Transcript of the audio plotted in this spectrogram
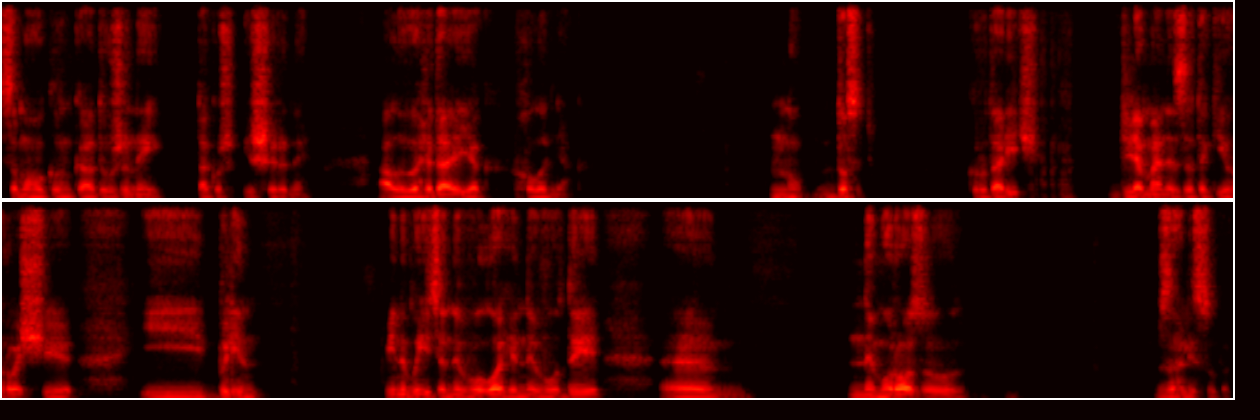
самого клинка довжини, також і ширини. Але виглядає як холодняк. Ну, досить крута річ для мене за такі гроші. І, блін, він не боїться ні вологи, ні води, е, ні морозу. Взагалі супер.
